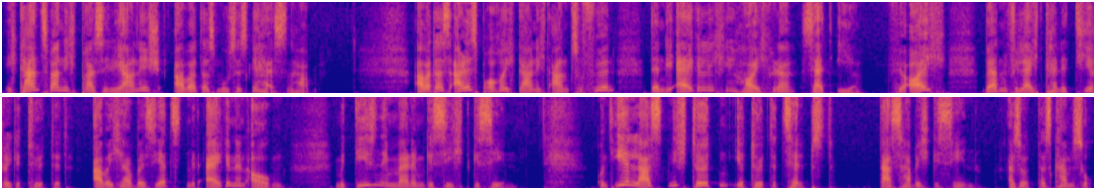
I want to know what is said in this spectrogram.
Ich kann zwar nicht brasilianisch, aber das muss es geheißen haben. Aber das alles brauche ich gar nicht anzuführen, denn die eigentlichen Heuchler seid ihr. Für euch werden vielleicht keine Tiere getötet, aber ich habe es jetzt mit eigenen Augen, mit diesen in meinem Gesicht gesehen. Und ihr lasst nicht töten, ihr tötet selbst. Das habe ich gesehen. Also, das kam so.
